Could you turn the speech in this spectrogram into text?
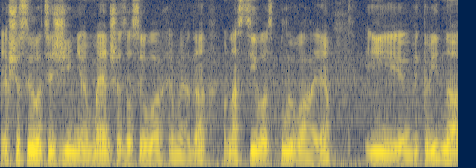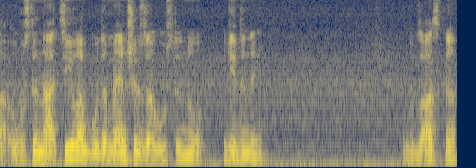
Якщо сила тяжіння менша за силу Архимеда, у нас тіло спливає, і відповідно густина тіла буде меншою за густину рідини. Будь ласка,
